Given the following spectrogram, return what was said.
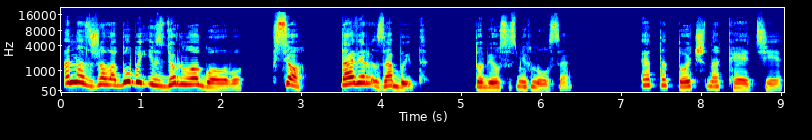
Она сжала губы и вздернула голову. Все, Тавер забыт. Тобиус усмехнулся. Это точно Кэти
